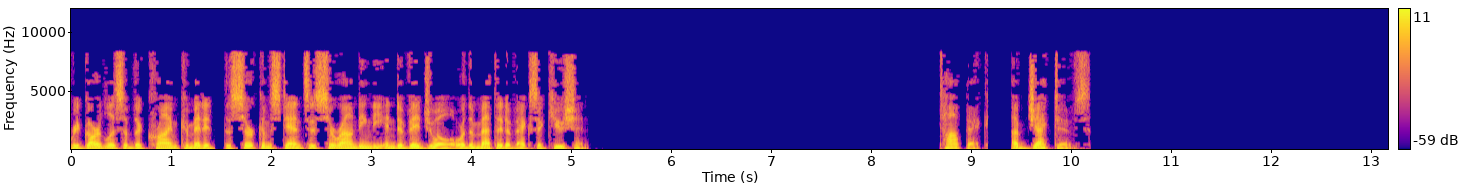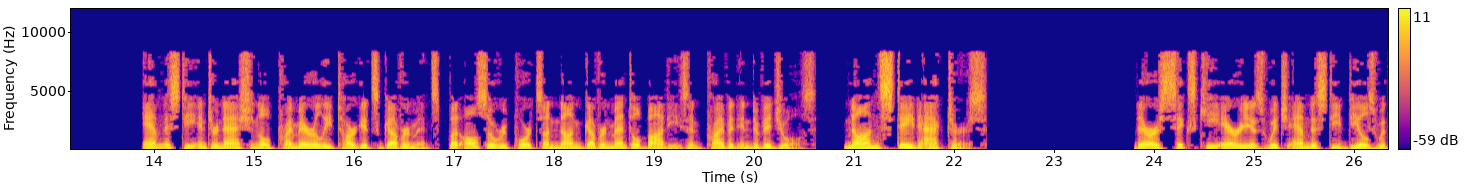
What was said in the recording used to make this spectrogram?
regardless of the crime committed, the circumstances surrounding the individual or the method of execution. Topic: Objectives Amnesty International primarily targets governments, but also reports on non-governmental bodies and private individuals, non-state actors. There are six key areas which Amnesty deals with.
